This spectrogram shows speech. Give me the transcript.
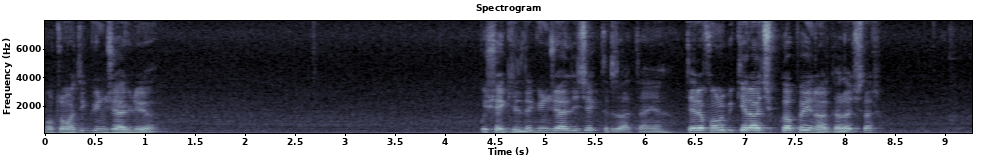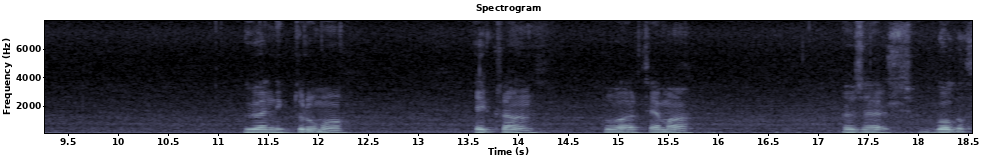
Otomatik güncelliyor. Bu şekilde güncelleyecektir zaten ya. Telefonu bir kere açıp kapayın arkadaşlar. Güvenlik durumu, ekran, duvar, tema, özel, Google.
